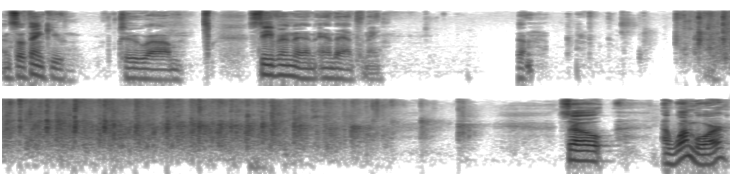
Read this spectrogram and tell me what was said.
And so thank you to um, Stephen and, and Anthony. Yeah. So uh, one more.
